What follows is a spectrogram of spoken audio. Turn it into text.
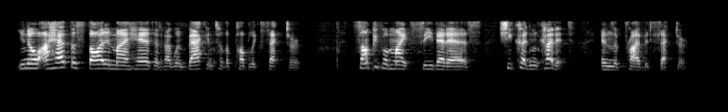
You know, I had this thought in my head that if I went back into the public sector, some people might see that as she couldn't cut it in the private sector.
